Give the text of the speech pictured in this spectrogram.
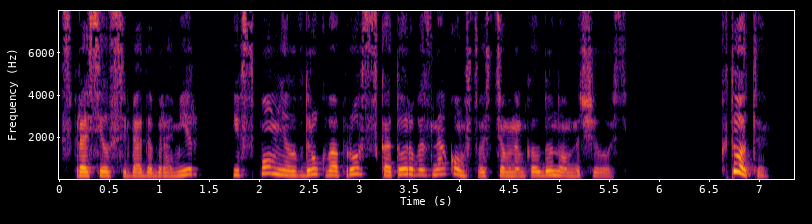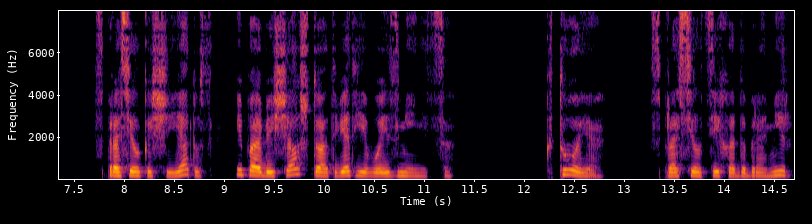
Спросил себя Добромир и вспомнил вдруг вопрос, с которого знакомство с темным колдуном началось. — Кто ты? — спросил Кащеятус и пообещал, что ответ его изменится. «Кто я?» — спросил тихо Добромир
